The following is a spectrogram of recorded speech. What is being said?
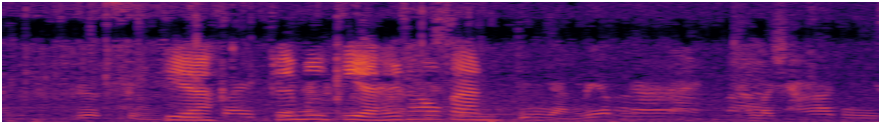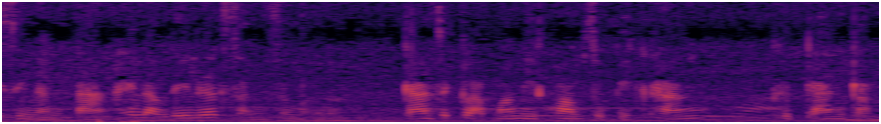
ร เลือกสิ่งเกลี่ที่ยใกล้ใช้มือเกลี่ยให้เท่ากัน กินอย่างเรียบง่าย ธรรมชาติมีสิ่งต่างๆ ให้เราได้เลือกสรรเสมอ การจะกลับมามีความสุขอีกครั้ง คือการกลับ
